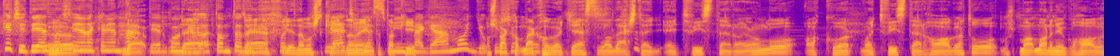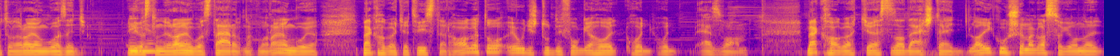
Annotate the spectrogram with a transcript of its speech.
kicsit ez most ilyen nekem ilyen háttér gondolatom, de- de figyelj, de most kérdem én, tehát aki- megálmodjuk, Most meg, akkor- meghallgatja ezt az adást egy, egy Twister rajongó, akkor, vagy Twister hallgató, most ma- maradjunk a hallgatón, a rajongó az egy Igen. Igaz, mondani, a rajongó, a sztároknak van rajongója, meghallgatja a Twister hallgató, ő úgyis tudni fogja, hogy, hogy, hogy ez van. Meghallgatja ezt az adást egy laikus, ő meg azt fogja mondani, hogy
